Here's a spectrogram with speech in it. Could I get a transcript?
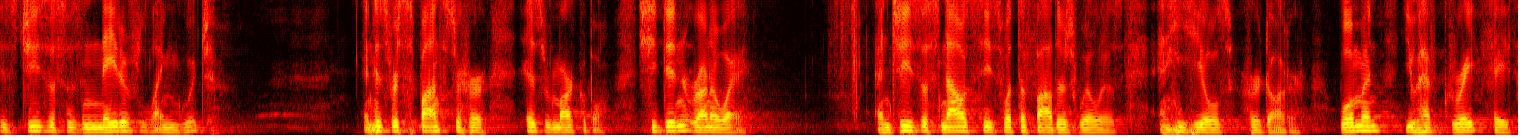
is Jesus' native language. And his response to her is remarkable. She didn't run away. And Jesus now sees what the Father's will is, and he heals her daughter. Woman, you have great faith.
